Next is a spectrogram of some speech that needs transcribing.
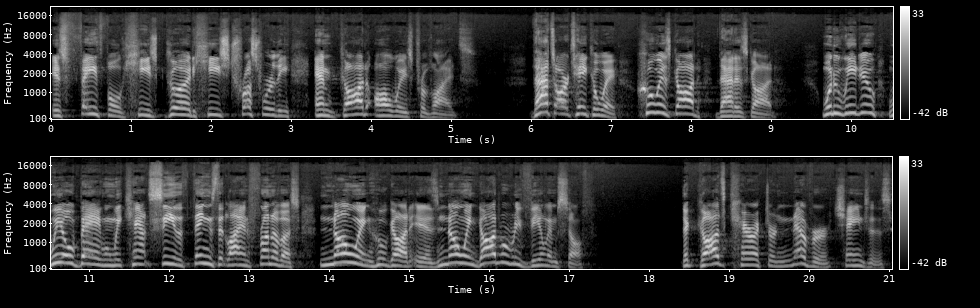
is faithful, he's good, he's trustworthy, and God always provides. That's our takeaway. Who is God? That is God. What do we do? We obey when we can't see the things that lie in front of us, knowing who God is, knowing God will reveal himself. That God's character never changes.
